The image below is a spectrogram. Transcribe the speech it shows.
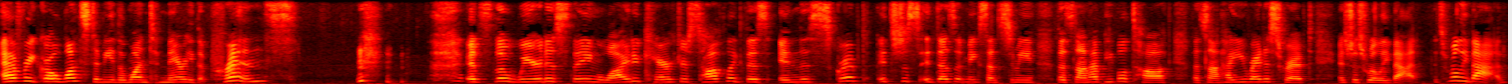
Every girl wants to be the one to marry the prince. it's the weirdest thing. Why do characters talk like this in this script? It's just, it doesn't make sense to me. That's not how people talk. That's not how you write a script. It's just really bad. It's really bad.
